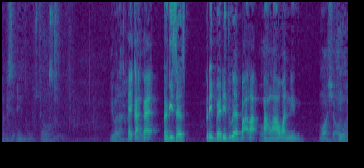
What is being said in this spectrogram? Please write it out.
Lagi sedih tuh Ustaz. Gimana? kayak kayak, kayak bagi saya pribadi itu kayak pak pahlawan itu. Masya Allah.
